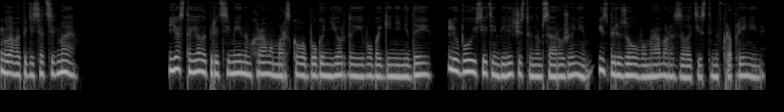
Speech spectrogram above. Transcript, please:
Глава 57. Я стояла перед семейным храмом морского бога Ньорда и его богини Нидеи, любуясь этим величественным сооружением из бирюзового мрамора с золотистыми вкраплениями.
